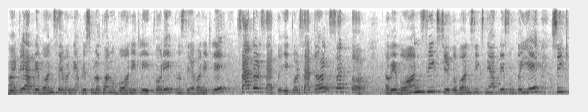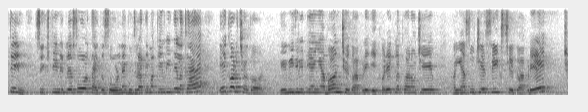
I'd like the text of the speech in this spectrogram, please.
માટે આપણે વન સેવનને આપણે શું લખવાનું? વન એટલે એકડ એક ને સેવન એટલે સાતડ સાત, તો એકડ સાતડ સત્તર હવે વન સિક્સ છે, તો વન સિક્સને આપણે શું કહીએ? સિક્સટીન. સિક્સટીન એટલે સોળ થાય, તો સોળને ગુજરાતીમાં કેવી રીતે લખાય? છગડ એવી જ રીતે અહીંયા વન છે, તો આપણે એકડ એક લખવાનો છે. અહીંયા શું છે? સિક્સ છે, તો આપણે છ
